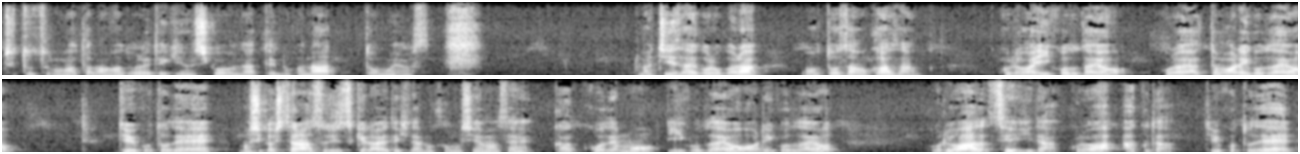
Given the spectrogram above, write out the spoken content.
ちょっとその頭が奴隷的な思考になってるのかなと思います。まあ、小さい頃からお父さんお母さんこれはいいことだよこれはやっても悪いことだよ。っていうことでもしかしたらすりつけられてきたのかもしれません。学校でもいいことだよ悪いことだよ。これは正義だこれは悪だ。っていうことで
